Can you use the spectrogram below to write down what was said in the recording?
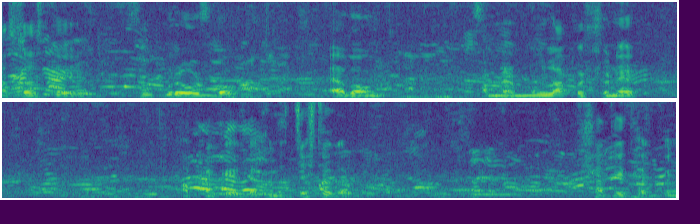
আস্তে আস্তে উপরে উঠব এবং আপনার মূল আকর্ষণের আপনাকে দেখানোর চেষ্টা করব। সাথেই থাকবেন.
